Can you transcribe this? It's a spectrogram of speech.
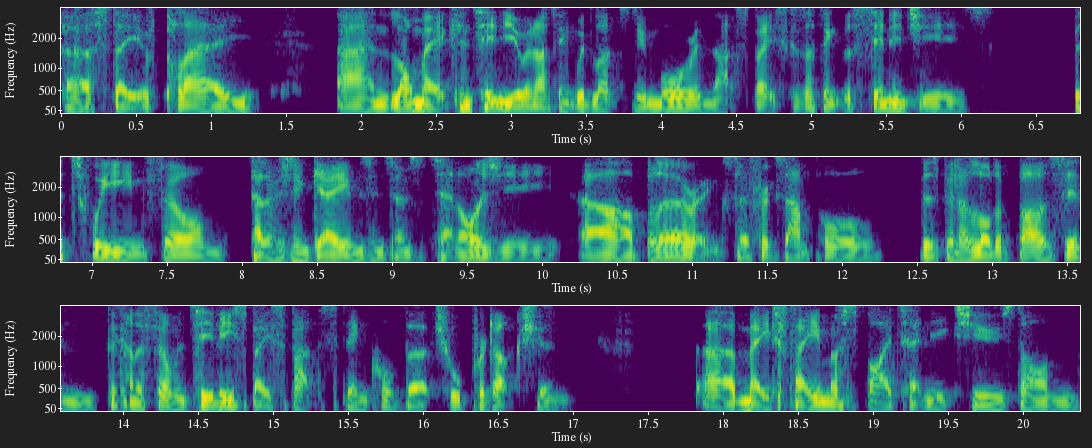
uh, state of play. And long may it continue. And I think we'd like to do more in that space because I think the synergies between film, television, and games in terms of technology are blurring. So, for example, there's been a lot of buzz in the kind of film and TV space about this thing called virtual production, uh, made famous by techniques used on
